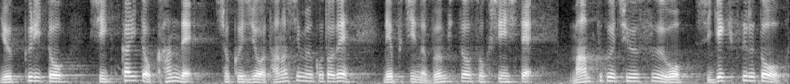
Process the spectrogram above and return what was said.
ゆっくりとしっかりと噛んで食事を楽しむことで、レプチンの分泌を促進して、満腹中枢を刺激すると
